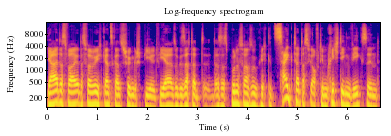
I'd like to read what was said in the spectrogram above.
Ja, das war, das war wirklich ganz, ganz schön gespielt, wie er also gesagt hat, dass das Bundesverfassungsgericht gezeigt hat, dass wir auf dem richtigen Weg sind.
